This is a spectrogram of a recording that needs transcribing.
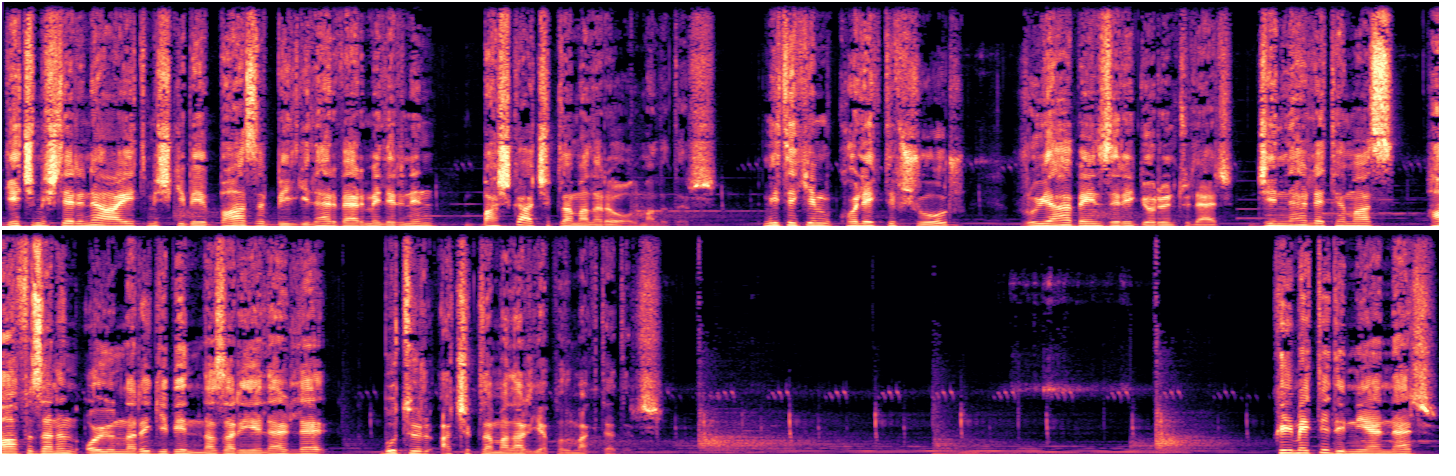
geçmişlerine aitmiş gibi bazı bilgiler vermelerinin başka açıklamaları olmalıdır. Nitekim kolektif şuur, rüya benzeri görüntüler, cinlerle temas, hafızanın oyunları gibi nazariyelerle bu tür açıklamalar yapılmaktadır. Kıymetli dinleyenler,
